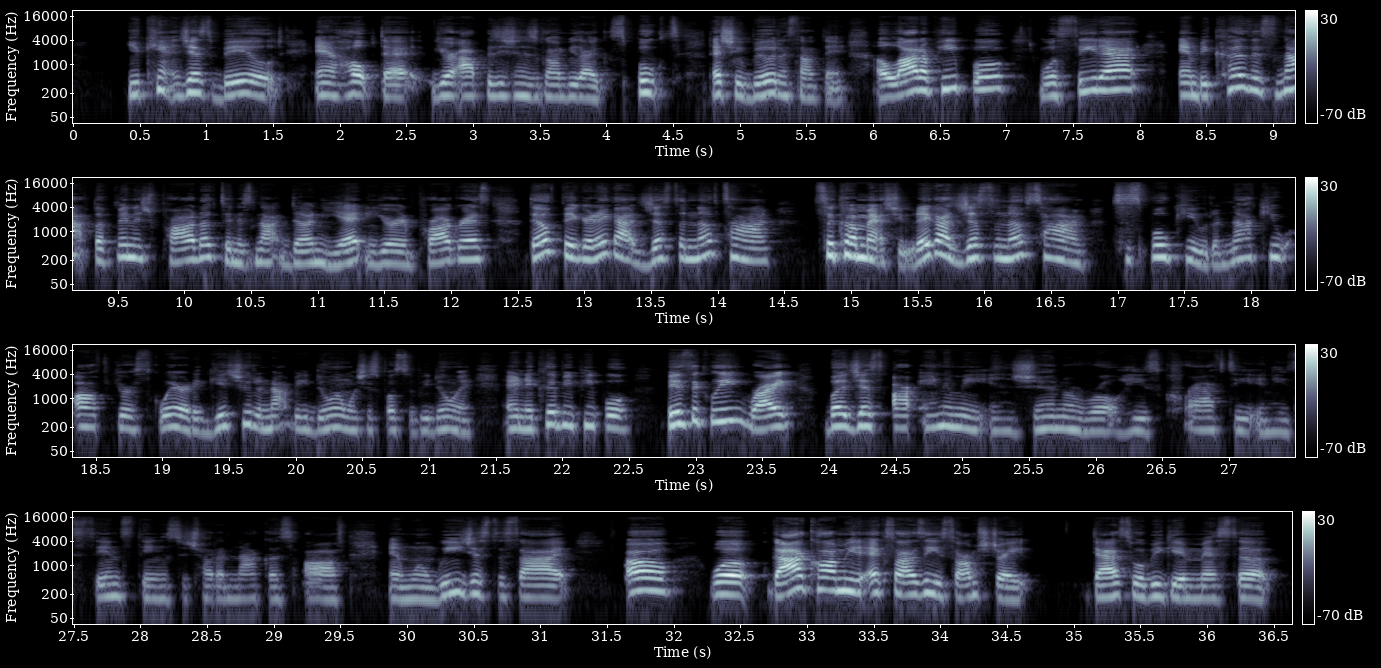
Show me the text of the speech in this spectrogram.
You can't just build and hope that your opposition is going to be like spooked that you're building something. A lot of people will see that. And because it's not the finished product and it's not done yet and you're in progress, they'll figure they got just enough time to come at you. They got just enough time to spook you, to knock you off your square, to get you to not be doing what you're supposed to be doing. And it could be people physically, right? But just our enemy in general. He's crafty and he sends things to try to knock us off. And when we just decide, oh, well, God called me to XYZ, so I'm straight, that's where we get messed up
